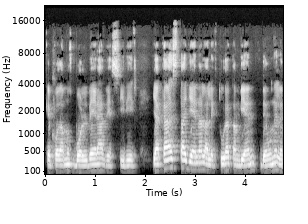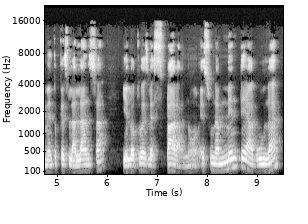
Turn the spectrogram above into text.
que podamos volver a decidir. Y acá está llena la lectura también de un elemento que es la lanza y el otro es la espada, ¿no? Es una mente aguda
